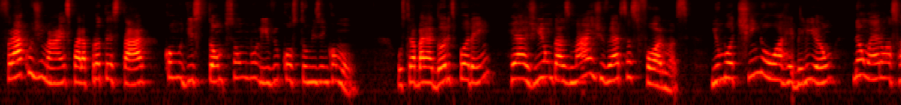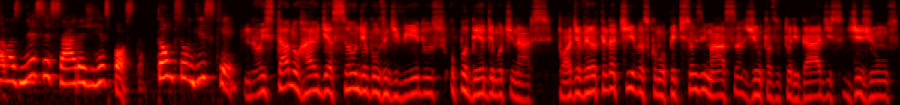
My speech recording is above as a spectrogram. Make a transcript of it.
fracos demais para protestar, como diz Thompson no livro Costumes em Comum. Os trabalhadores, porém, reagiam das mais diversas formas, e o motim ou a rebelião não eram as formas necessárias de resposta. Thompson diz que não está no raio de ação de alguns indivíduos o poder de amotinar-se. Pode haver alternativas como petições em massa junto às autoridades, jejuns,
